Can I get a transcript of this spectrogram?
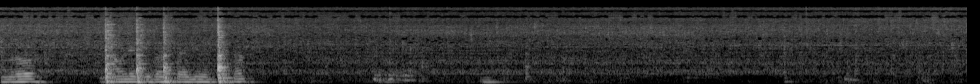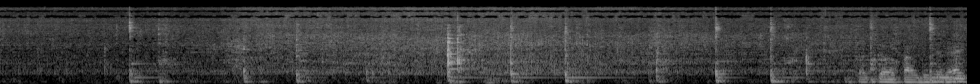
हाम्रो गाउँले जीवनशैली यस्तो छ। कस्तो पाक्दैछ गाइस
